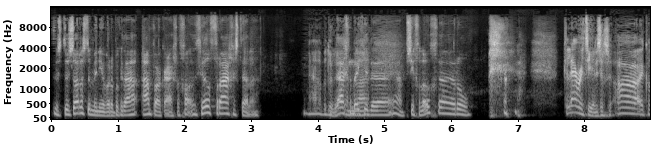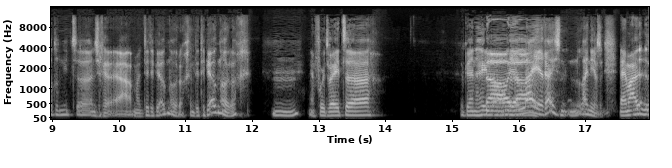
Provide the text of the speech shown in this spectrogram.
Dus, dus dat is de manier waarop ik het aanpak eigenlijk. Gewoon veel vragen stellen. Ja, dat bedoel ik. Eigenlijk een beetje de ja, psycholoogrol. Clarity. En dan zeggen ze, ah, ik had het niet. eh, en dan zeggen ja, maar dit heb je ook nodig. En dit heb je ook nodig. Mhm. En voor het weet eh, heb je een hele Nou, ja. lijn, reis, lijn. Nee, maar Nee,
